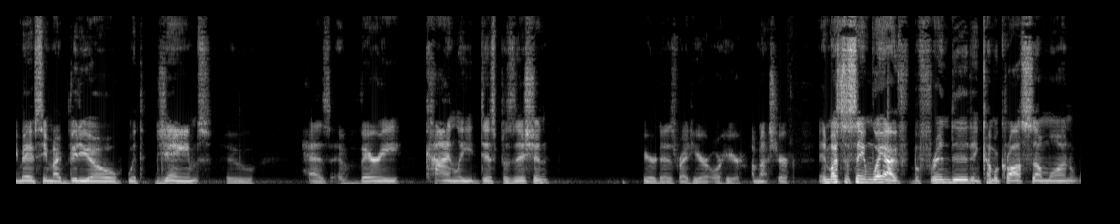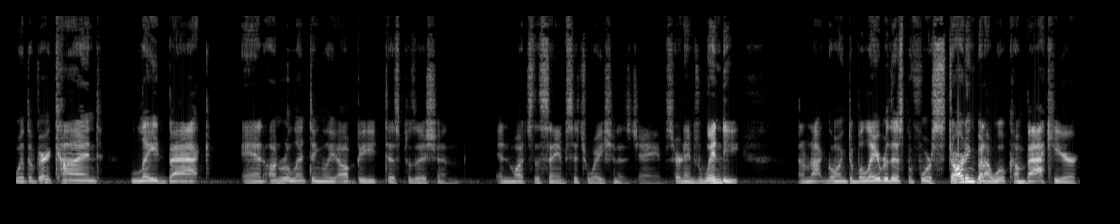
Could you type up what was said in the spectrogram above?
You may have seen my video with James, who has a very kindly disposition. Here it is, right here or here. I'm not sure. In much the same way, I've befriended and come across someone with a very kind, laid back, and unrelentingly upbeat disposition in much the same situation as James. Her name's Wendy, I'm not going to belabor this before starting, but I will come back here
